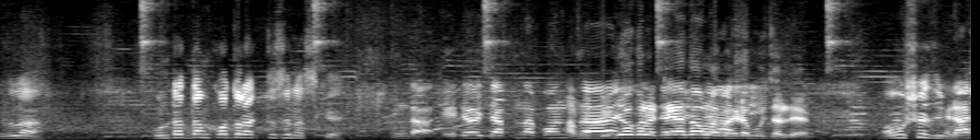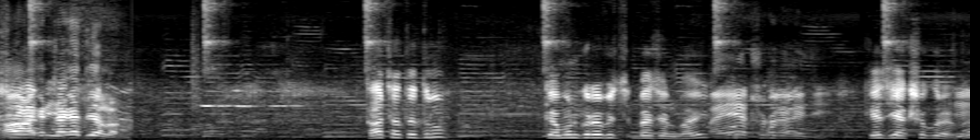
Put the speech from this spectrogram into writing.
এগুলা? কোনটার দাম কত রাখতেছেন আজকে? কোনটা এটা হচ্ছে আপনার আপনি ভিডিও কলে টাকা দাও লাগবে এটা বুঝালেন। অবশ্যই দিব। টাকা কাঁচা তেঁতুল কেমন করে বেচ- বেচেন ভাই? একশো টাকা কেজি। কেজি একশো করে না?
